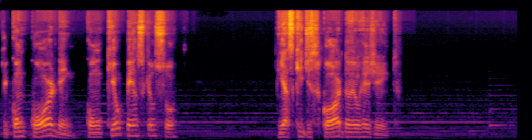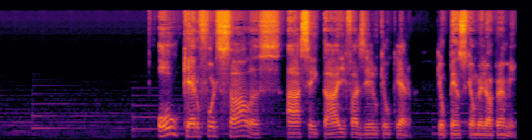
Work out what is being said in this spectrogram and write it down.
que concordem com o que eu penso que eu sou. E as que discordam eu rejeito. ou quero forçá-las a aceitar e fazer o que eu quero, que eu penso que é o melhor para mim.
